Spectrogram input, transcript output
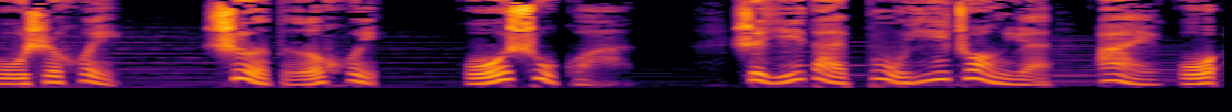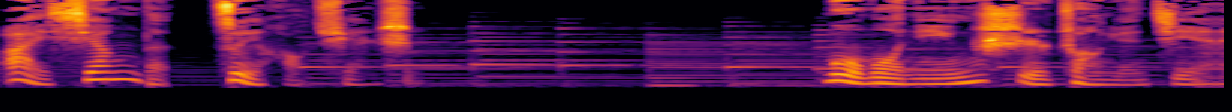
武士会、社德会。国术馆是一代布衣状元爱国爱乡的最好诠释。默默凝视状元街，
